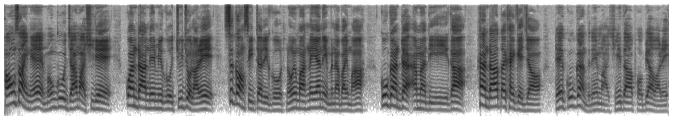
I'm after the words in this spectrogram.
ဖောင်းဆိုင်နဲ့မုံကိုကြားမှာရှိတဲ့ကွမ်တာနယ်မြေကိုကျူးကျော်လာတဲ့စစ်ကောင်စီတပ်တွေကိုနိုဝင်ဘာ2ရက်နေ့မနက်ပိုင်းမှာကိုကန်တက် MNDAA ကဟန်တာတိုက်ခိုက်ခဲ့ကြောင်းဒဲကိုကန်သတင်းမှာရေးသားဖော်ပြပါရယ်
